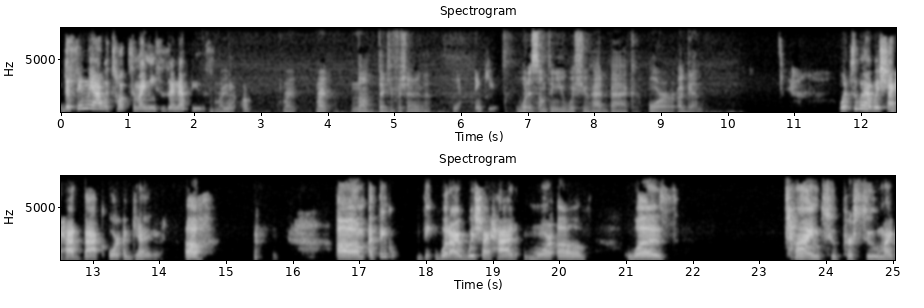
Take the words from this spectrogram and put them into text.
the same way I would talk to my nieces or nephews." Right. You know? Right. Right. No, thank you for sharing that. Yeah, thank you. What is something you wish you had back or again? What do I wish I had back or again? Ugh. um, I think the what I wish I had more of was time to pursue my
